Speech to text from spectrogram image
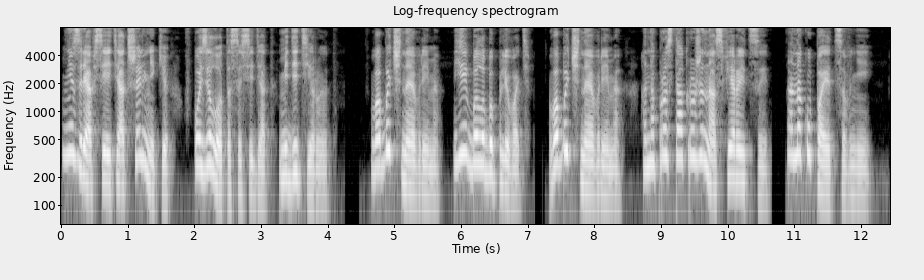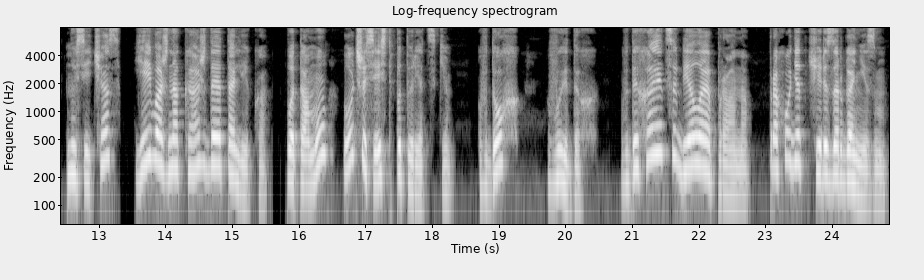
Не зря все эти отшельники в позе лотоса сидят, медитируют. В обычное время ей было бы плевать. В обычное время она просто окружена сферой ЦИ. Она купается в ней. Но сейчас ей важна каждая талика. Потому лучше сесть по-турецки. Вдох, выдох. Вдыхается белая прана. Проходит через организм.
